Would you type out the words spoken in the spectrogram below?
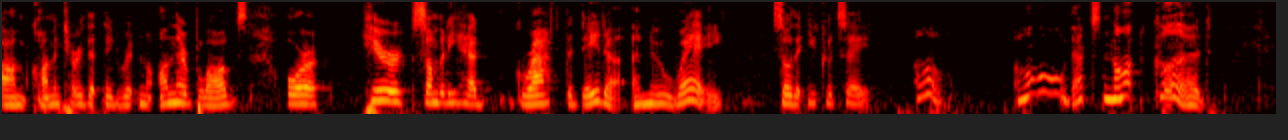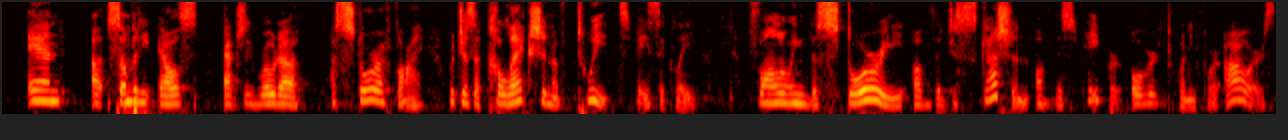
um, commentary that they'd written on their blogs, or here somebody had graphed the data a new way so that you could say, oh, oh, that's not good. And uh, somebody else actually wrote a, a Storify, which is a collection of tweets, basically, following the story of the discussion of this paper over 24 hours.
